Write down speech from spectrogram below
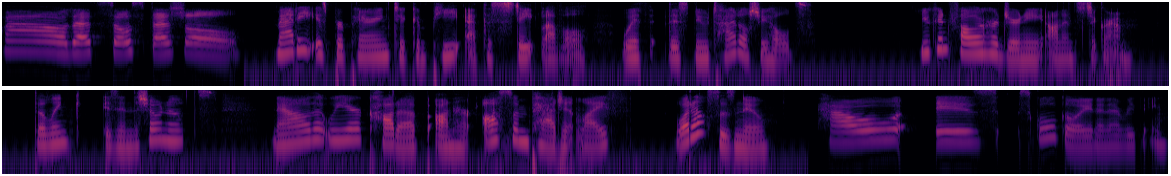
Wow, that's so special. Maddie is preparing to compete at the state level with this new title she holds you can follow her journey on Instagram. The link is in the show notes. Now that we are caught up on her awesome pageant life, what else is new? How is school going and everything?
